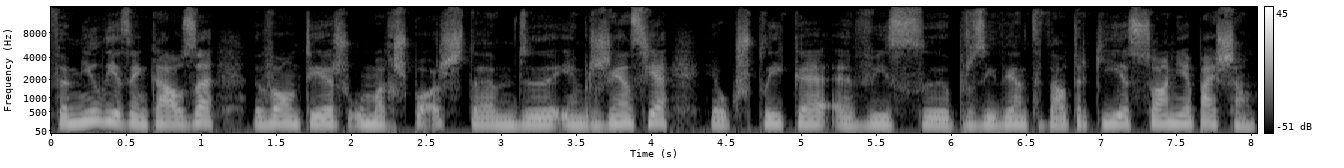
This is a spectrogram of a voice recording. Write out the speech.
famílias em causa vão ter uma resposta de emergência. É o que explica a vice-presidente da autarquia, Sónia Paixão.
